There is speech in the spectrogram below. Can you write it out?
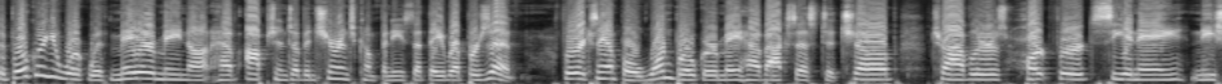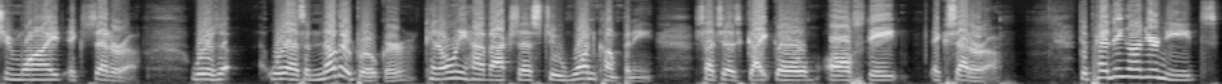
The broker you work with may or may not have options of insurance companies that they represent. For example, one broker may have access to Chubb, Travelers, Hartford, CNA, Nationwide, etc., whereas whereas another broker can only have access to one company, such as Geico, Allstate, etc. Depending on your needs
